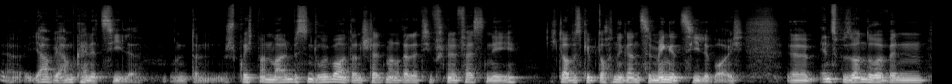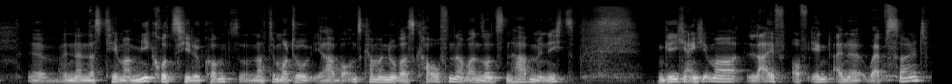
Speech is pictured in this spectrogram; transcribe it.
äh, ja, wir haben keine Ziele. Und dann spricht man mal ein bisschen drüber und dann stellt man relativ schnell fest, nee, ich glaube, es gibt doch eine ganze Menge Ziele bei euch. Äh, insbesondere, wenn, äh, wenn dann das Thema Mikroziele kommt, so nach dem Motto, ja, bei uns kann man nur was kaufen, aber ansonsten haben wir nichts. Dann gehe ich eigentlich immer live auf irgendeine Website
